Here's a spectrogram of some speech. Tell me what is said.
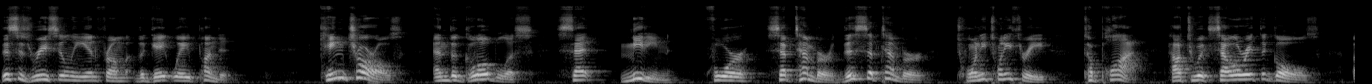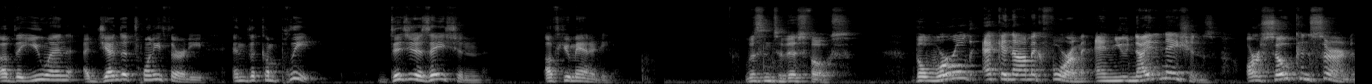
This is recently in from the Gateway Pundit. King Charles and the globalists set meeting for September, this September 2023, to plot how to accelerate the goals of the UN Agenda 2030 and the complete digitization of humanity. Listen to this, folks. The World Economic Forum and United Nations are so concerned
